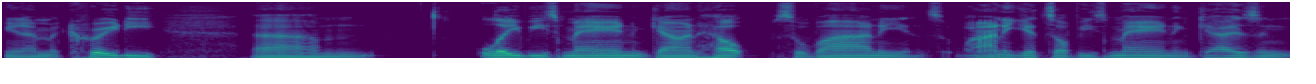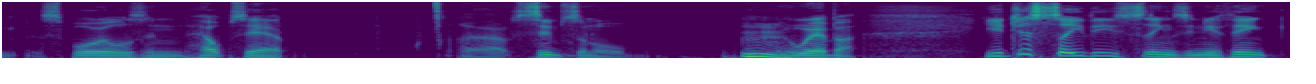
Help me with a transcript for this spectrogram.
you know, McCready um, leave his man and go and help Silvagni, and Silvagni gets off his man and goes and spoils and helps out uh, Simpson or whoever. You just see these things and you think,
